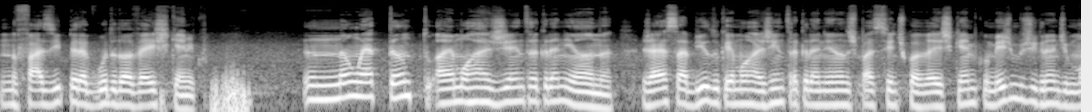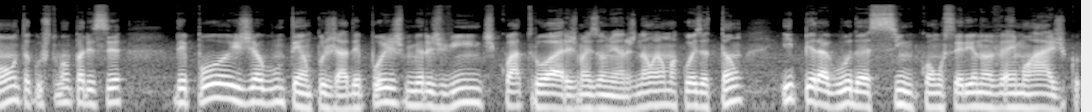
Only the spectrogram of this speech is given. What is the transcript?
na fase hiperaguda do AVE isquêmico? não é tanto a hemorragia intracraniana. Já é sabido que a hemorragia intracraniana dos pacientes com AVE isquêmico, mesmo de grande monta, costuma aparecer depois de algum tempo já, depois das primeiras 24 horas mais ou menos. Não é uma coisa tão hiperaguda assim como seria no hemorrágico.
